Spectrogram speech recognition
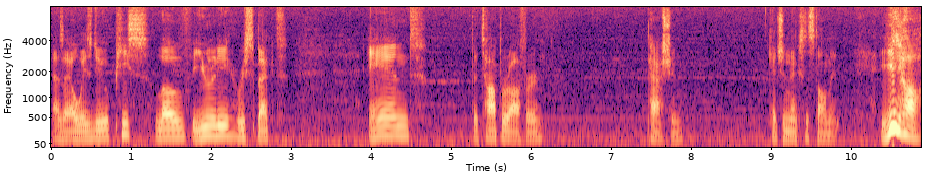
as I always do, peace, love, unity, respect, and the topper offer, passion. Catch you in the next installment. Yeehaw!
